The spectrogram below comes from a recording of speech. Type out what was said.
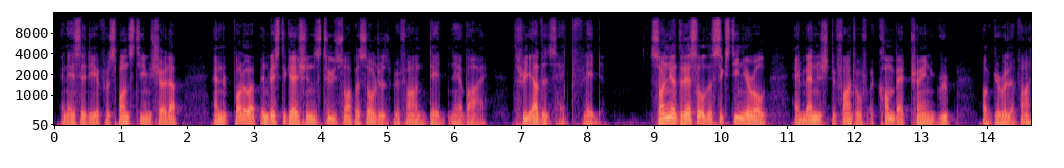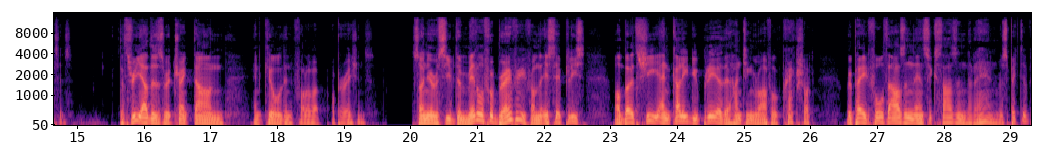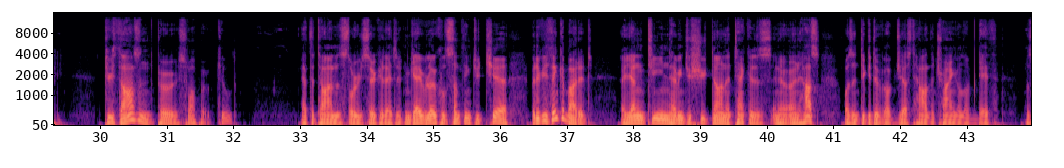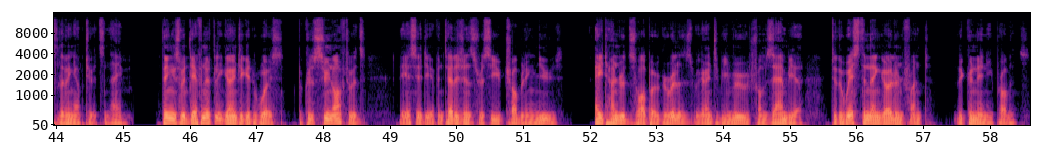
an SADF response team showed up, and follow up investigations, two SWAPO soldiers were found dead nearby. Three others had fled. Sonia Dressel, the 16 year old, had managed to fight off a combat trained group of guerrilla fighters. The three others were tracked down and killed in follow up operations. Sonia received a medal for bravery from the SA police, while both she and Kali Duprier, the hunting rifle crackshot, were paid 4,000 and 6,000 rand, respectively. 2,000 per SWAPO killed. At the time, the story circulated and gave locals something to cheer, but if you think about it, a young teen having to shoot down attackers in her own house was indicative of just how the Triangle of Death was living up to its name. Things were definitely going to get worse because soon afterwards the SADF intelligence received troubling news. 800 SWAPO guerrillas were going to be moved from Zambia to the western Angolan front, the Kunene province.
